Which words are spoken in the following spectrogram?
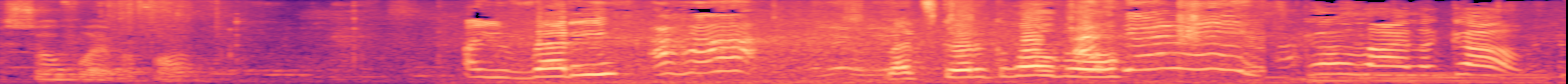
So flavorful. Are you ready? Uh-huh. Let's go to Global. Daddy! Go, Lyla, go.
